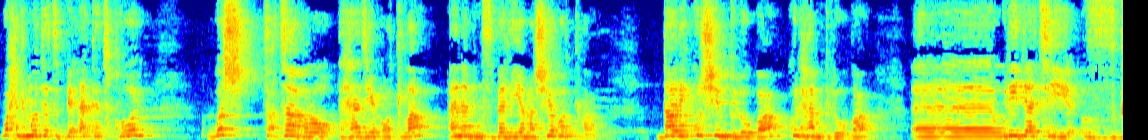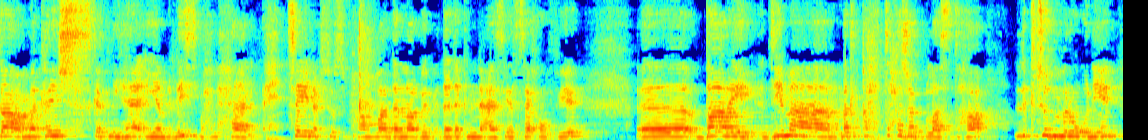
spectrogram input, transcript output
واحد المتتبعة كتقول واش تعتبروا هذه عطلة؟ أنا بالنسبة ليا ماشي عطلة. داري كلشي مقلوبة كلها مقلوبة. أه وليداتي الزقا ما كاينش سكت نهائيا بلي يصبح الحال حتى ينعسوا سبحان الله درنا الربيع بعدا داك النعاس يرتاحوا فيه. أه داري ديما ما تلقى حتى حاجة في بلاصتها. الكتب مرونين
